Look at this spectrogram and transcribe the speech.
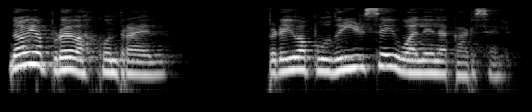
No había pruebas contra él, pero iba a pudrirse igual en la cárcel.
